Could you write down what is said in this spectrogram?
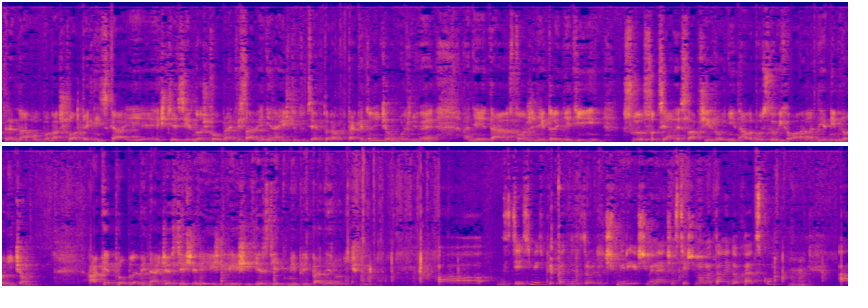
Stredná odborná škola technická je ešte z jednou školou v Bratislave jediná inštitúcia, ktorá takéto niečo umožňuje. A nie je tajomstvom, že niektoré deti sú sociálne slabších rodín alebo sú vychované len jedným rodičom. Aké problémy najčastejšie riešite s deťmi, prípadne rodičmi? O, s deťmi, prípadne s rodičmi riešime najčastejšie momentálne dochádzku. Uh-huh a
